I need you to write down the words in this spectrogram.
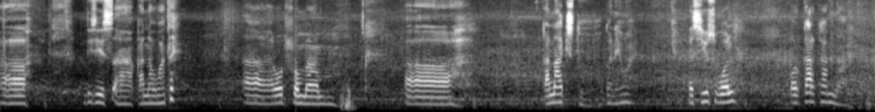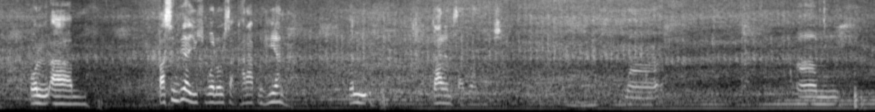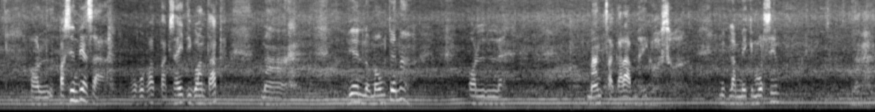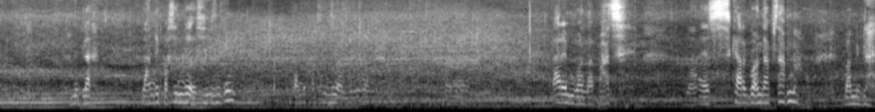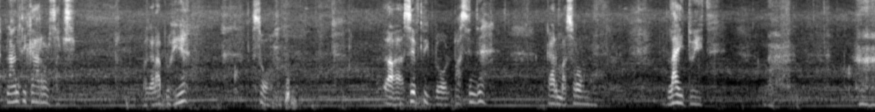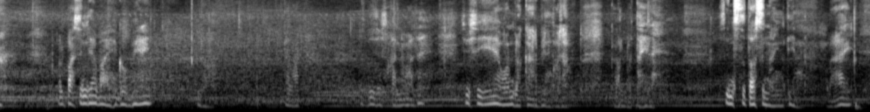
Uh, this is uh, Kanawate uh, road from um, uh, Kanax to Ganewa. As usual, car come now. All um, passenger usual all sa karap hiyan. Then karem sa Guantar. Na um, all passenger sa Mukupat Paksai di Guantap na bien lo mountain na all man sa karap na igo. So, migla make more sim. Na migla landi passenger si Ligin. Landi passenger na karem Guantap pas. Na es kar Guantap sab no. Ba migla lanti karol saksi. Magarap lo hiya. So, uh, safety blow passenger Karma strong. Lightweight. Alpas hindi abay. Go behind. Talag. This is Kanawada. So you see here one black carbon go down. Carlo Since 2019. Bye.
